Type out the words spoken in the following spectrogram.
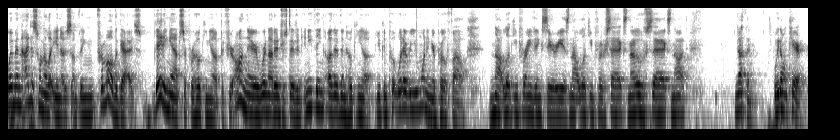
Women, I just want to let you know something from all the guys. Dating apps are for hooking up. If you're on there, we're not interested in anything other than hooking up. You can put whatever you want in your profile. Not looking for anything serious, not looking for sex, no sex, not nothing. We don't care.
